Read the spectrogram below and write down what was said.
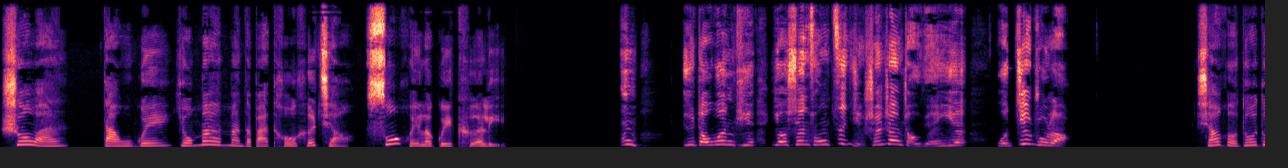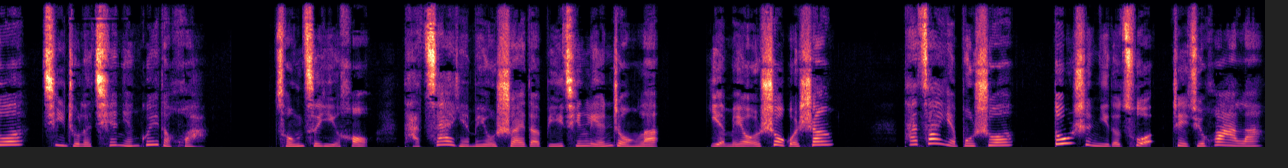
说完，大乌龟又慢慢的把头和脚缩回了龟壳里。嗯，遇到问题要先从自己身上找原因，我记住了。小狗多多记住了千年龟的话，从此以后，它再也没有摔得鼻青脸肿了，也没有受过伤，它再也不说“都是你的错”这句话啦。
